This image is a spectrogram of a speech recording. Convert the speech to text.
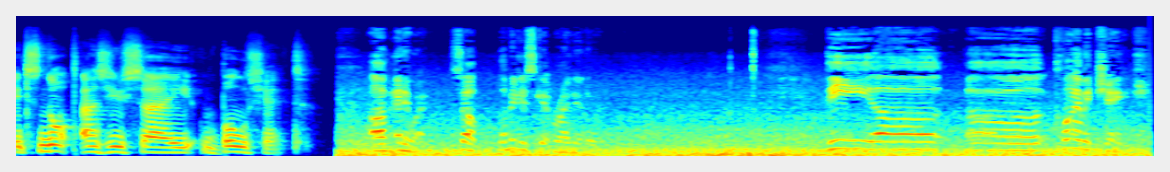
It's not, as you say, bullshit. Um, anyway, so let me just get right into it. The uh, uh, climate change.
